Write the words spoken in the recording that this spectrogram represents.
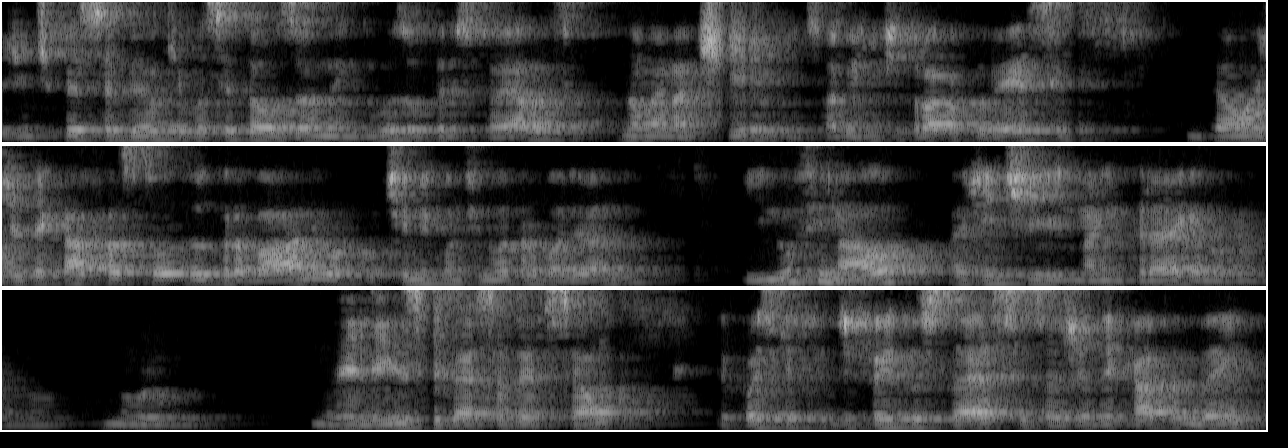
a gente percebeu que você está usando em duas ou três telas, não é nativo, sabe? A gente troca por esse. Então a GDK faz todo o trabalho, o time continua trabalhando e no final a gente na entrega no, no, no release dessa versão, depois que de feitos os testes, a GDK também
